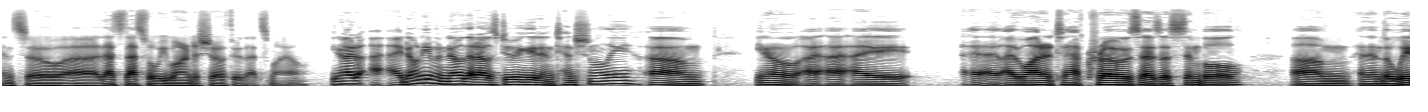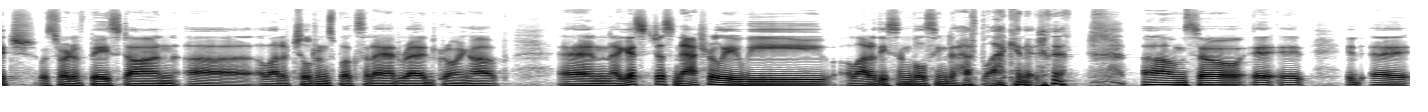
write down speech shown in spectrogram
and so uh, that's, that's what we wanted to show through that smile. You know, I, I don't even know that I was doing it intentionally. Um, you know, I, I, I, I, wanted to have crows as a symbol, um, and then the witch was sort of based on uh, a lot of children's books that I had read growing up. And I guess just naturally, we, a lot of these symbols seem to have black in it. um, so it, it it, uh,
